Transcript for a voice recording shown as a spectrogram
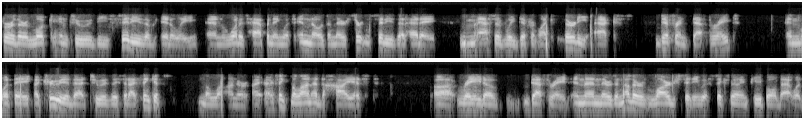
further look into the cities of Italy and what is happening within those, and there's certain cities that had a massively different, like 30x different death rate, and what they attributed that to is they said I think it's Milan or I, I think Milan had the highest uh, rate of death rate. And then there's another large city with 6 million people that was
